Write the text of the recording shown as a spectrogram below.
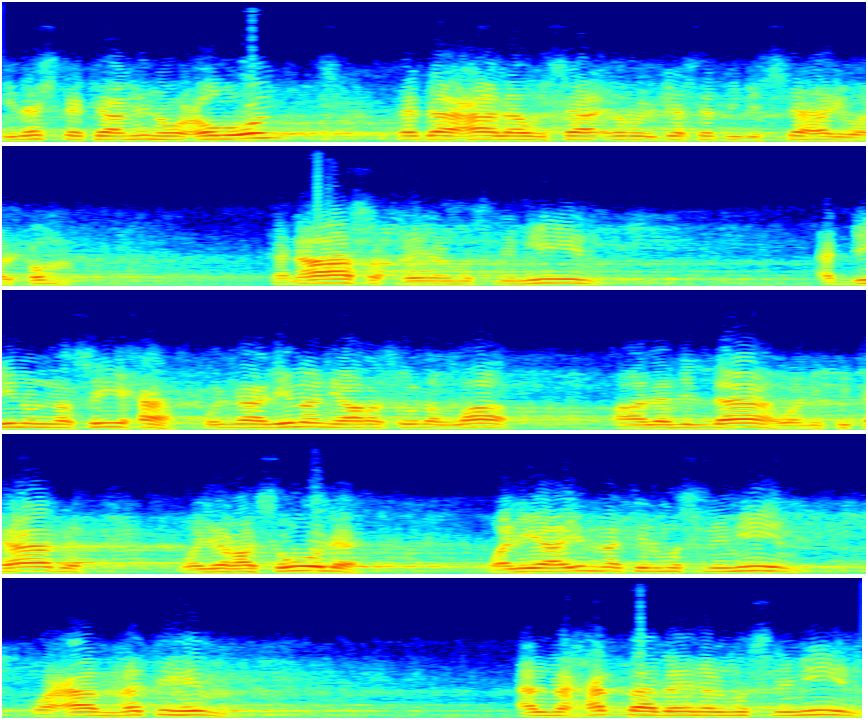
إذا اشتكى منه عضو تداعى له سائر الجسد بالسهر والحمى. تناصح بين المسلمين. الدين النصيحة. قلنا لمن يا رسول الله؟ قال لله ولكتابه ولرسوله ولأئمة المسلمين. وعامتهم المحبة بين المسلمين.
